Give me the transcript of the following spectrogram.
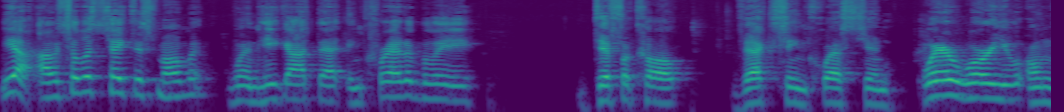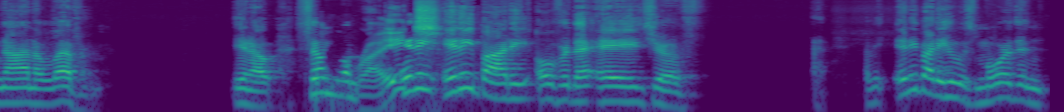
Yeah. Uh, so let's take this moment when he got that incredibly difficult, vexing question Where were you on 9 11? You know, someone, Right. any, anybody over the age of, I mean, anybody who was more than,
